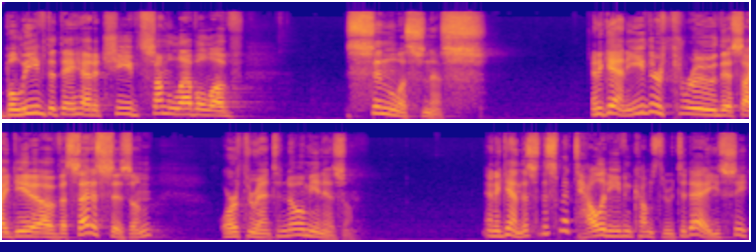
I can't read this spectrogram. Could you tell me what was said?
believed that they had achieved some level of sinlessness. And again, either through this idea of asceticism or through antinomianism. And again, this, this mentality even comes through today. You see,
